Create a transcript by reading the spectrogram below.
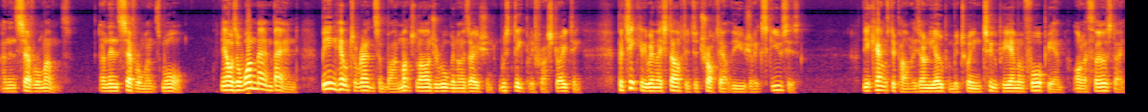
and then several months, and then several months more. Now, as a one man band, being held to ransom by a much larger organisation was deeply frustrating, particularly when they started to trot out the usual excuses. The accounts department is only open between 2pm and 4pm on a Thursday.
